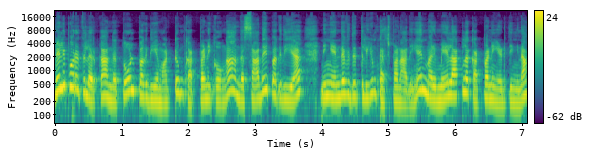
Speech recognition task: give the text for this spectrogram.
வெளிப்புறத்தில் இருக்க அந்த தோல் பகுதியை மட்டும் கட் பண்ணிக்கோங்க. அந்த சதை பகுதியை நீங்கள் எந்த விதத்துலையும் டச் பண்ணாதீங்க. இந்த மாதிரி மேலாக்கில் கட் பண்ணி எடுத்தீங்கன்னா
